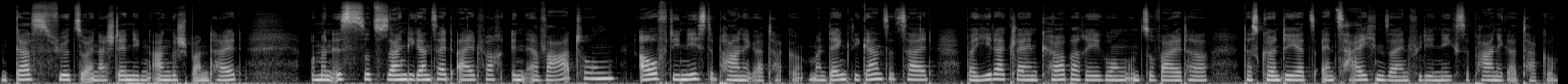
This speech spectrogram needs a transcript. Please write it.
Und das führt zu einer ständigen Angespanntheit, und man ist sozusagen die ganze Zeit einfach in Erwartung auf die nächste Panikattacke. Man denkt die ganze Zeit bei jeder kleinen Körperregung und so weiter, das könnte jetzt ein Zeichen sein für die nächste Panikattacke.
